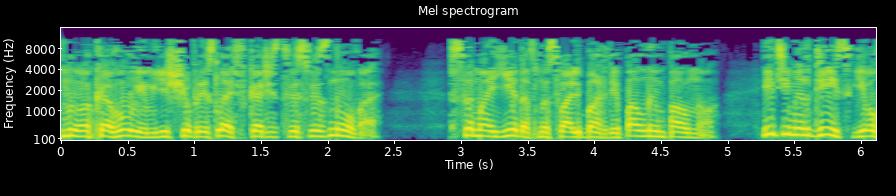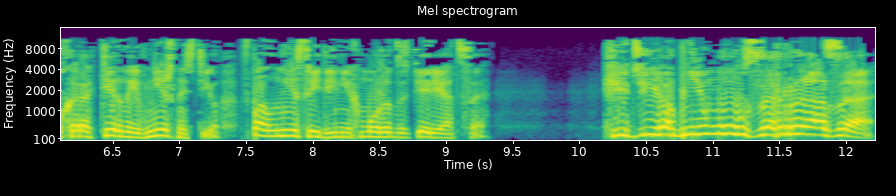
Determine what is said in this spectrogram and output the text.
Ну а кого им еще прислать в качестве связного? Самоедов на Свальбарде полным-полно, и Тимирдей с его характерной внешностью вполне среди них может затеряться. «Иди обниму, зараза!»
